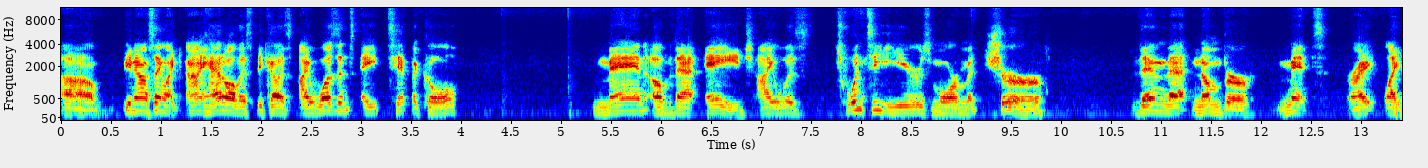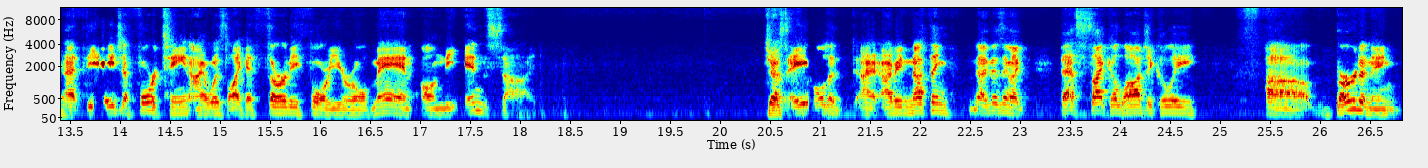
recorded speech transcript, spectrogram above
Uh, you know, I'm saying like I had all this because I wasn't a typical man of that age. I was 20 years more mature than that number meant right? Like yeah. at the age of 14, I was like a 34 year old man on the inside. Just yeah. able to, I, I mean, nothing, nothing like that's psychologically uh, burdening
